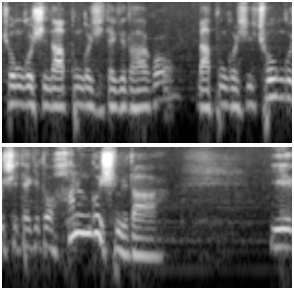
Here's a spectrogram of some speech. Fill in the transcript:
좋은 것이 나쁜 것이 되기도 하고 나쁜 것이 좋은 것이 되기도 하는 것입니다. 이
